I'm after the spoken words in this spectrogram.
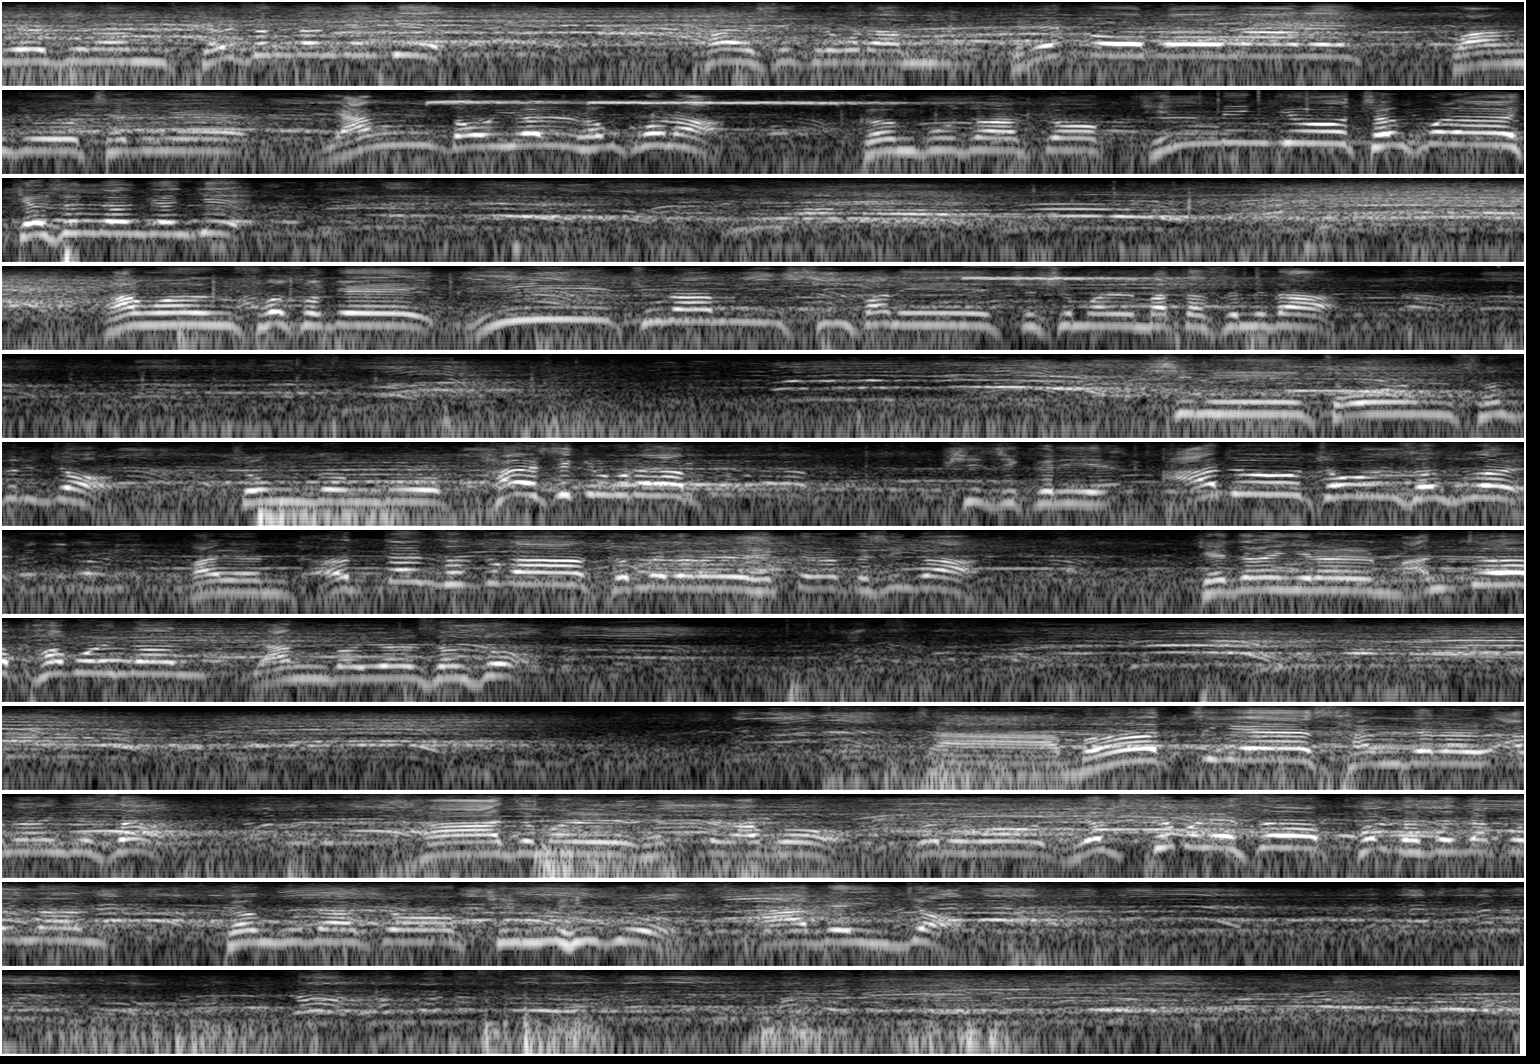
이어지는 결승전 경기 80kg 그레코 로마의 광주 체중의 양도열 홈코너 건구중학교 김민규 전코너 결승전 경기 강원 소속의 이준함 심판이 주심을 맡았습니다. 힘이 좋은 선수들이죠. 중등부 80kg 피지컬이 아주 좋은 선수들. 과연 어떤 선수가 금메달을 획득할 것인가? 계단의 먼저 파고 있는 양도열 선수. 자, 멋지게 상대를 안아당겨서 4점을 획득하고 그리고 역습을 해서 폴더를 잡고 있는 경구대학교 김민규 4대 2죠.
